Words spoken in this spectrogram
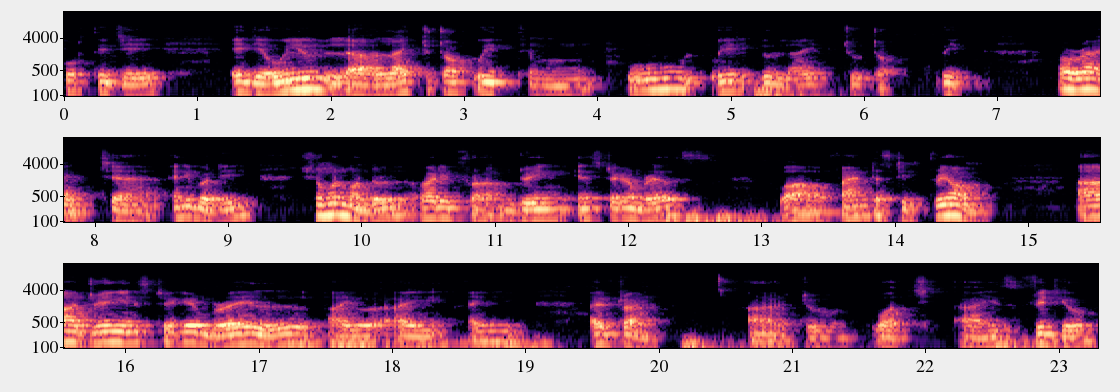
করতে যেয়ে এই যে "Will you লা like to talk with" উম, "Who will you like to talk with?" Alright, uh, anybody? Where are you from? Doing Instagram Reels? Wow, fantastic. Priyam, uh, doing Instagram Reel, I I I I'll try uh, to watch uh, his video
